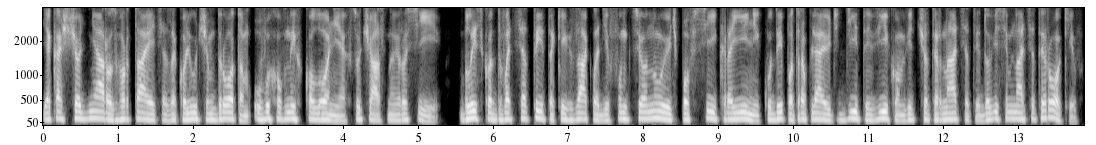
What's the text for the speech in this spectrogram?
яка щодня розгортається за колючим дротом у виховних колоніях сучасної Росії. Близько 20 таких закладів функціонують по всій країні, куди потрапляють діти віком від 14 до 18 років.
